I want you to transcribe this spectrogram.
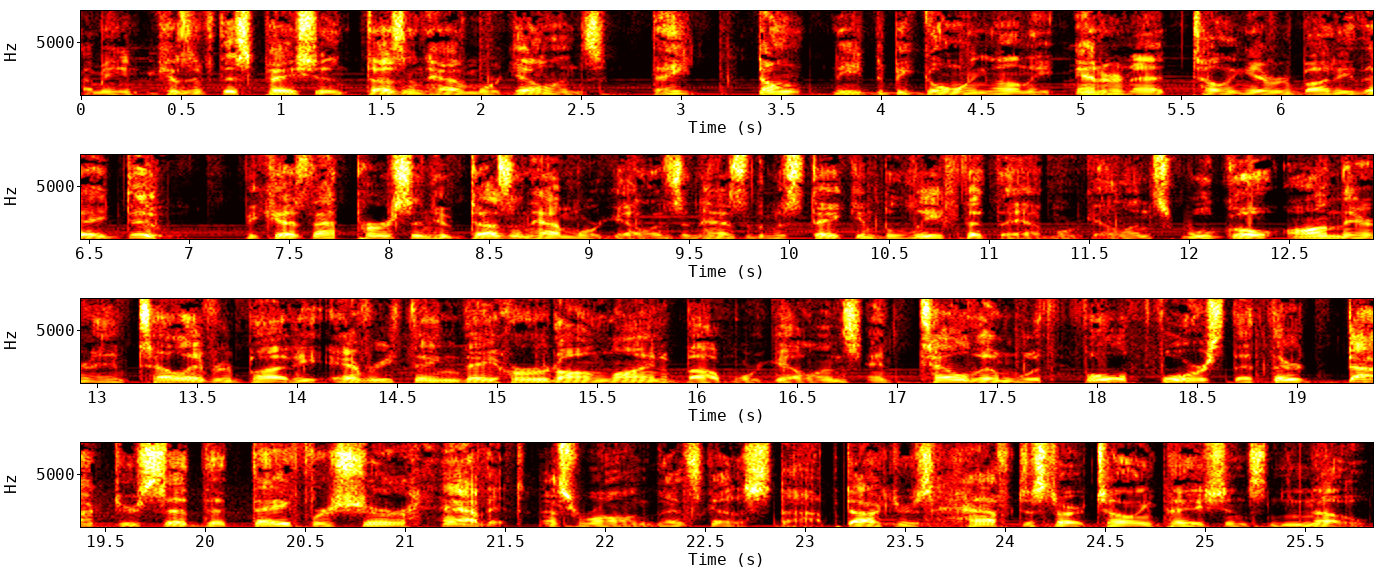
I mean, because if this patient doesn't have Morgellons, they don't need to be going on the internet telling everybody they do because that person who doesn't have Morgellons and has the mistaken belief that they have Morgellons will go on there and tell everybody everything they heard online about Morgellons and tell them with full force that their doctor said that they for sure have it. That's wrong. That's got to stop. Doctors have to start telling patients no.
